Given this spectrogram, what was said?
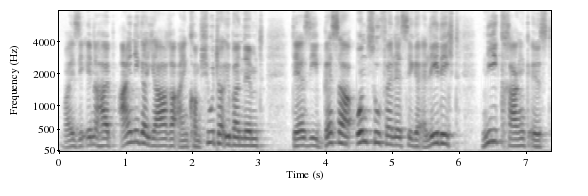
weil sie innerhalb einiger Jahre ein Computer übernimmt, der sie besser und zuverlässiger erledigt, nie krank ist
